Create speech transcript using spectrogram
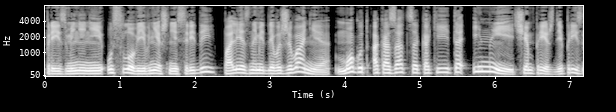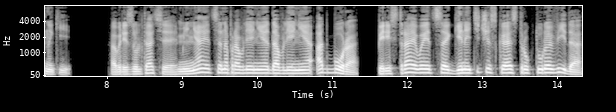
При изменении условий внешней среды полезными для выживания могут оказаться какие-то иные, чем прежде признаки, а в результате меняется направление давления отбора, перестраивается генетическая структура вида.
